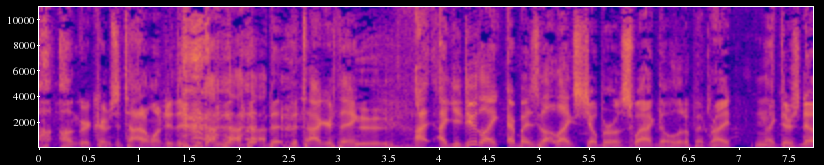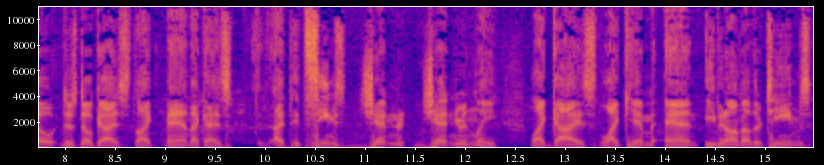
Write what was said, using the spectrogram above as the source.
Hu- Hungry Crimson Tide. I don't want to do the, the, the, the, the tiger thing. I, I, you do like everybody likes Joe Burrow's swag though a little bit, right? Mm. Like there's no there's no guys like man that guy's. I, it seems gen, genuinely like guys like him, and even on other teams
